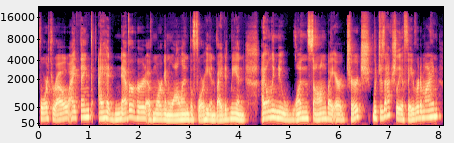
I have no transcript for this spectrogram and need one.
Fourth row, I think. I had never heard of Morgan Wallen before he invited me. And I only knew one song by Eric Church, which is actually a favorite of mine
